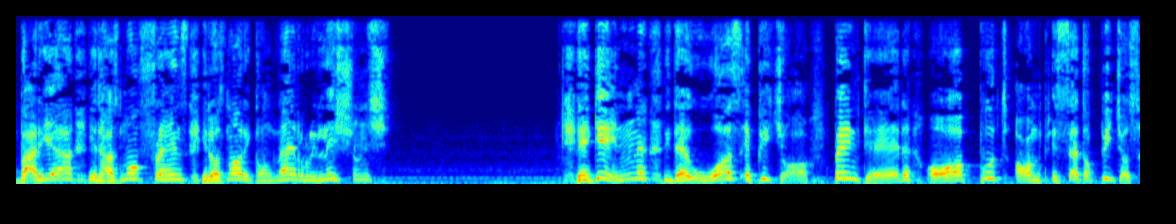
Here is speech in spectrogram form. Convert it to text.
barrier, it has no friends, it does not recognize relationship. Again, there was a picture painted or put on a set of pictures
